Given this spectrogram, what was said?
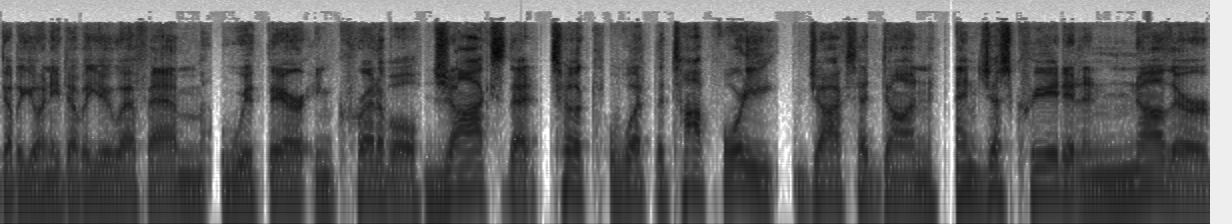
WNEW FM with their incredible jocks that took what the top 40 jocks had done and just created another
